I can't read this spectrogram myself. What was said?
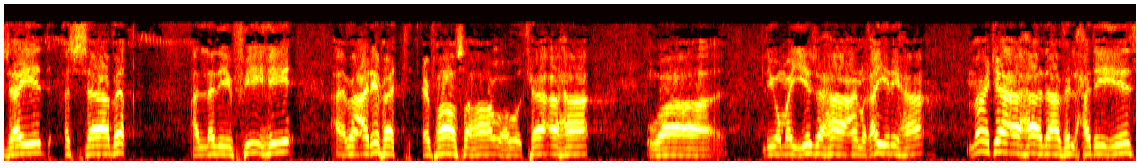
زيد السابق الذي فيه معرفة عفاصها ووكاءها وليميزها عن غيرها. ما جاء هذا في الحديث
